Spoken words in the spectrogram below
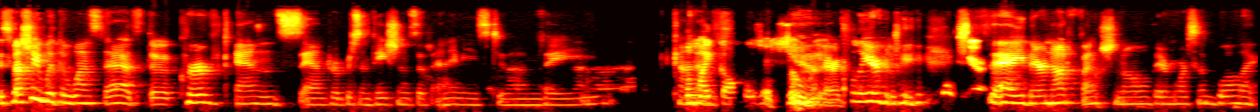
especially with the ones that the curved ends and representations of enemies to them, they oh my of, god, those are so yeah, weird. Clearly, say they're not functional; they're more symbolic.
